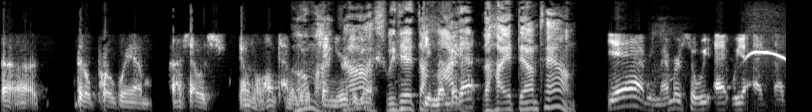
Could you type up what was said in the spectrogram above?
uh, little program. Gosh, that was that was a long time ago. Oh my ten years gosh, ago. we did it the Hyatt, the Hyatt downtown. Yeah, remember? So we at, we at, at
